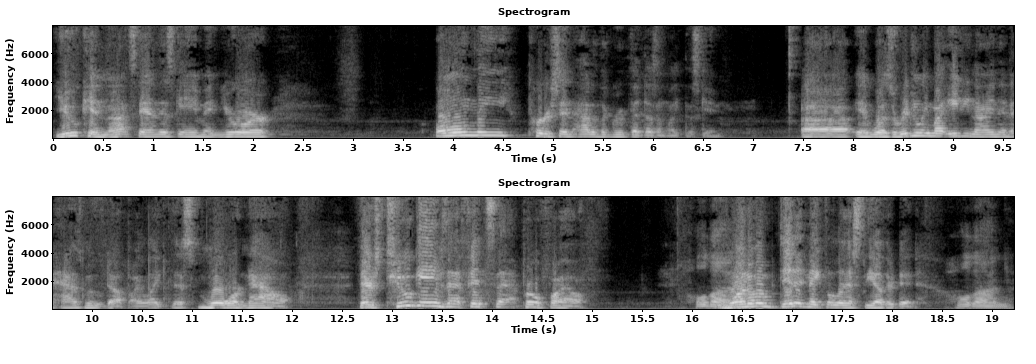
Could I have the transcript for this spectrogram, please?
You cannot stand this game, and you're only person out of the group that doesn't like this game. Uh, it was originally my 89 and it has moved up. I like this more now. There's two games that fits that profile. Hold on. One of them didn't make the list, the other did. Hold on.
